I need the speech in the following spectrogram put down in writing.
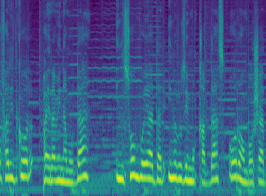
офаридгор пайравӣ намуда инсон бояд дар ин рӯзи муқаддас ором бошад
